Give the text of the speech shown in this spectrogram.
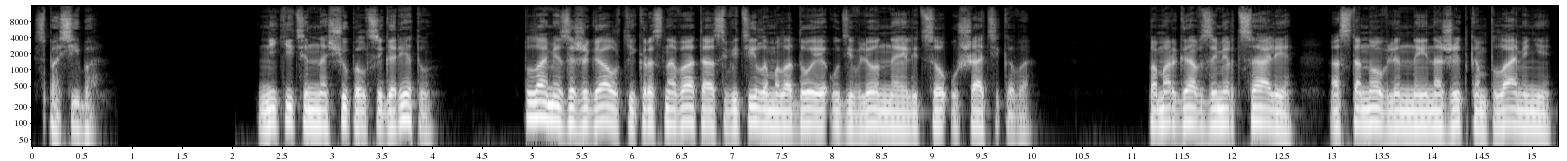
«Спасибо». Никитин нащупал сигарету, Пламя зажигалки красновато осветило молодое удивленное лицо Ушатикова. Поморгав, замерцали, остановленные на жидком пламени,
